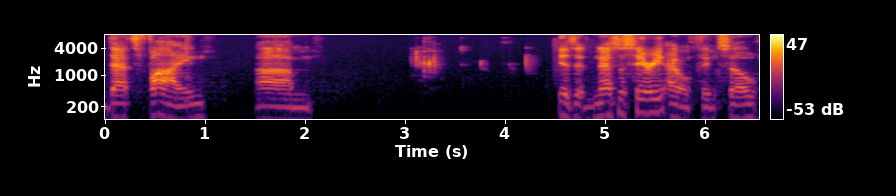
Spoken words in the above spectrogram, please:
That's fine. Um, is it necessary? I don't think so.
